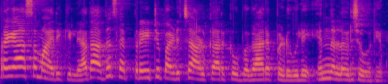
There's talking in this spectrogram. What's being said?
പ്രയാസമായിരിക്കില്ല? അത് അത് സെപ്പറേറ്റ് പഠിച്ച ആൾക്കാർക്ക് ഉപകാരപ്പെടൂലേ എന്നുള്ളൊരു ചോദ്യം.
